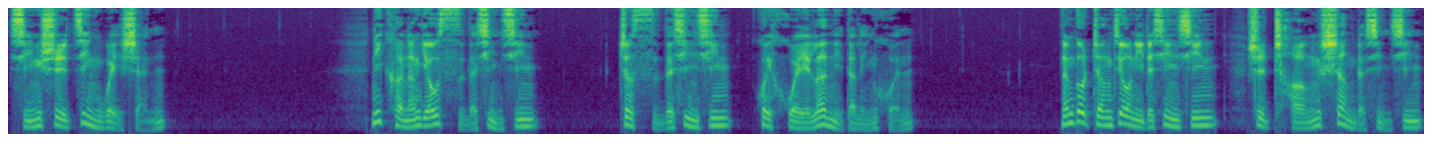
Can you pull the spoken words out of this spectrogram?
行事敬畏神。你可能有死的信心，这死的信心会毁了你的灵魂。能够拯救你的信心是成圣的信心。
